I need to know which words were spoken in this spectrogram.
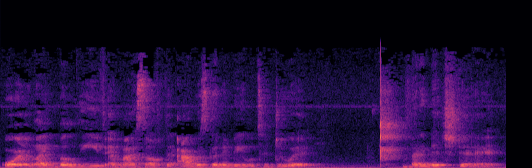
or like believe in myself that I was gonna be able to do it. But a bitch did it.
